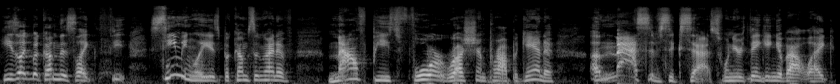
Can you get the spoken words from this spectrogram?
He's like become this like th- seemingly has become some kind of mouthpiece for Russian propaganda. A massive success when you're thinking about like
